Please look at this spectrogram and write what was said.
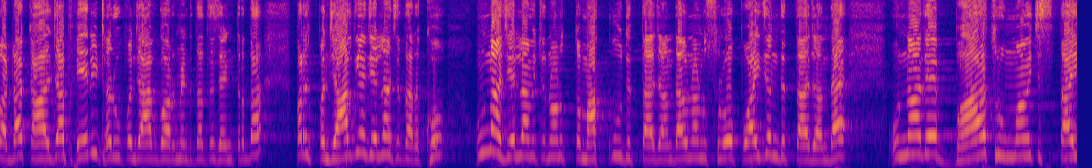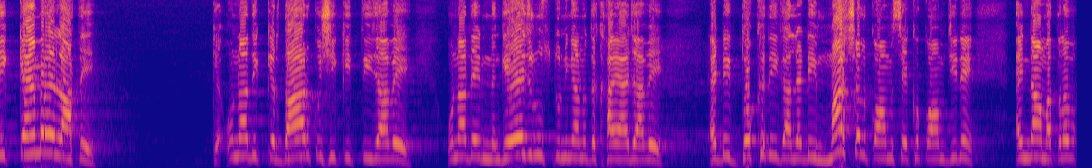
ਤੁਹਾਡਾ ਕਾਲਜਾ ਫੇਰ ਹੀ ਠਰੂ ਪੰਜਾਬ ਗਵਰਨਮੈਂਟ ਦਾ ਤੇ ਸੈਂਟਰ ਦਾ। ਪਰ ਪੰਜਾਬ ਦੀਆਂ ਜੇਲ੍ਹਾਂ 'ਚ ਤਾਂ ਰੱਖੋ, ਉਹਨਾਂ ਜੇਲ੍ਹਾਂ ਵਿੱਚ ਉਹਨਾਂ ਨੂੰ ਤਮਾਕੂ ਦਿੱਤਾ ਜਾਂਦਾ, ਉਹਨਾਂ ਨੂੰ ਸਲੋ ਪੋਇਜ਼ਨ ਦਿੱਤਾ ਜਾਂਦਾ ਉਹਨਾਂ ਦੇ ਬਾਥਰੂਮਾਂ ਵਿੱਚ 27 ਕੈਮਰੇ ਲਾਤੇ ਕਿ ਉਹਨਾਂ ਦੀ ਕਿਰਦਾਰ ਕੁਸ਼ੀ ਕੀਤੀ ਜਾਵੇ, ਉਹਨਾਂ ਦੇ ਨੰਗੇਜ ਨੂੰ ਉਸ ਦੁਨੀਆ ਨੂੰ ਦਿਖਾਇਆ ਜਾਵੇ। ਐਡੀ ਦੁੱਖ ਦੀ ਗੱਲ, ਐਡੀ ਮਾਰਸ਼ਲ ਕੌਮ, ਸਿੱਖ ਕੌਮ ਜੀ ਨੇ ਇੰਨਾ ਮਤਲਬ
